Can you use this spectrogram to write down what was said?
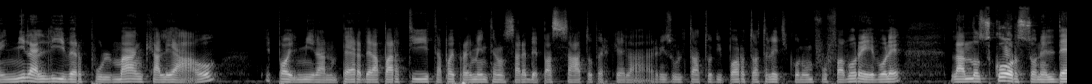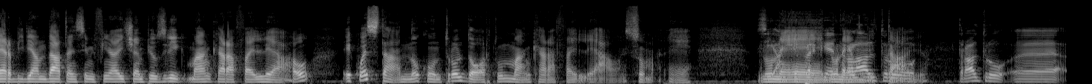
in Milan-Liverpool, manca Leao e poi il Milan perde la partita, poi probabilmente non sarebbe passato perché la, il risultato di Porto Atletico non fu favorevole. L'anno scorso nel derby di andata in semifinale di Champions League manca Raffaele Leao e quest'anno contro il Dortmund manca Raffaele Leao. Insomma, è, non, sì, è, non tra è l'altro, tra l'altro eh,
